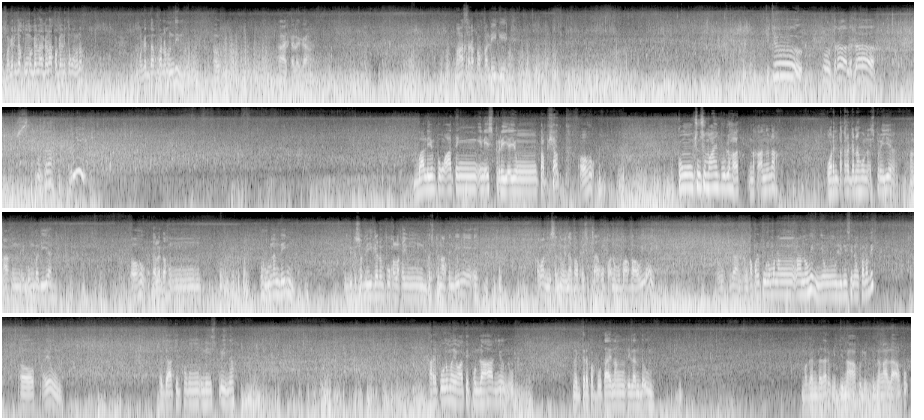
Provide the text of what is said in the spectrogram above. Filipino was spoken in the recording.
Maganda pong magala-gala pag ganitong ano. Magandang panahon din. Oh. Ah, talagang masarap ang paligid. Chuchu! Oh, tara, lagra. Oh, tara. Dali. Bali yung pong ating ini-spray ay yung top shot. Oh. Kung susumahin po lahat, nakaano na. 40 karga na ho na sprayer ang aking naibomba diyan. Oh, talaga hong puhunan din. Ibig ko sabihin ganun po kalaki yung gasto natin din eh. Awan, minsan ho, napapaisip tayo kung paano mababawi ay. Oh, yan. Ang kapal po naman ng anuhin, yung linisin ng panabi. Oh, ayun. Ay dati pong ini-spray na. Are po naman yung ating punlaan yun. Oh. Nagtira po tayo ng ilan doon. Maganda na rin. Medyo nakahuli-huli na nga laang po.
